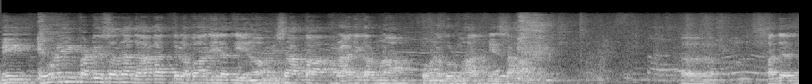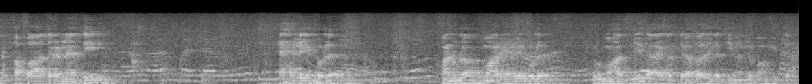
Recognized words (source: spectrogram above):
මේ ඕනෙම කටයුතු සඳහා දායකත්ව ලබා දීලා තියෙනවා විශාඛා රාජකරුණා කොහොන ගුරු මහත්මිය සහ අ, අද අපාතර නැති ඇහැලේපොළ අනුලා කුමාරි ඇහැලේපොළ ගුරු මහත්මිය දායකත්ව ලබා දීලා තියෙනවා කියලා මම හිතනවා.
